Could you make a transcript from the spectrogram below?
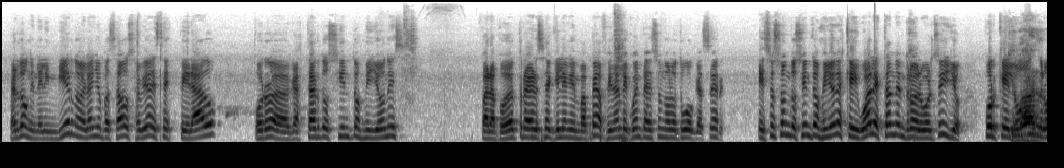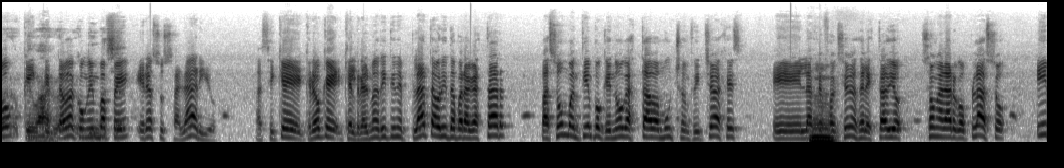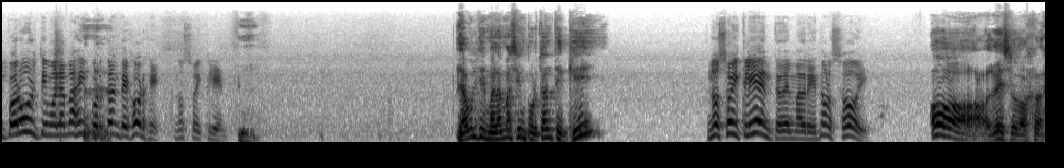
perdón, en el invierno del año pasado se había desesperado por eh, gastar 200 millones para poder traerse a Kylian Mbappé. A final de cuentas, eso no lo tuvo que hacer. Esos son 200 millones que igual están dentro del bolsillo, porque Qué lo bárbaro, otro que intentaba bárbaro con Mbappé era su salario. Así que creo que, que el Real Madrid tiene plata ahorita para gastar. Pasó un buen tiempo que no gastaba mucho en fichajes. Eh, las refacciones del estadio son a largo plazo. Y por último, la más importante, Jorge, no soy cliente. La última, la más importante, ¿qué? No soy cliente del Madrid, no lo soy. Oh, de eso.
